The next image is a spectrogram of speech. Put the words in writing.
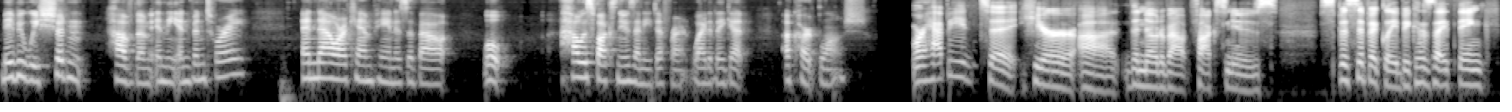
Maybe we shouldn't have them in the inventory." And now our campaign is about, well, how is Fox News any different? Why do they get a carte blanche? We're happy to hear uh, the note about Fox News specifically because I think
